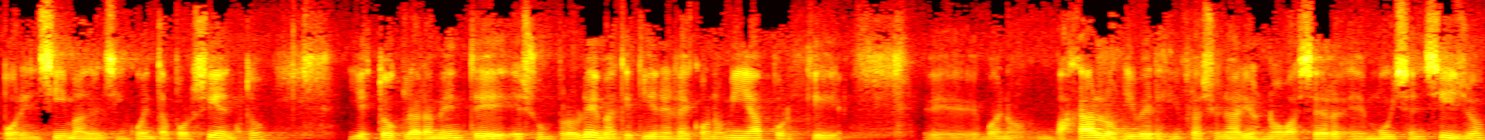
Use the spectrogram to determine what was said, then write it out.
por encima del 50%. Y esto claramente es un problema que tiene la economía porque, bueno, bajar los niveles inflacionarios no va a ser muy sencillo.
